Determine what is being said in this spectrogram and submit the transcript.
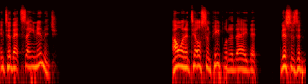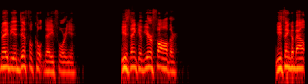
into that same image. I want to tell some people today that this is a, maybe a difficult day for you. You think of your father. You think about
